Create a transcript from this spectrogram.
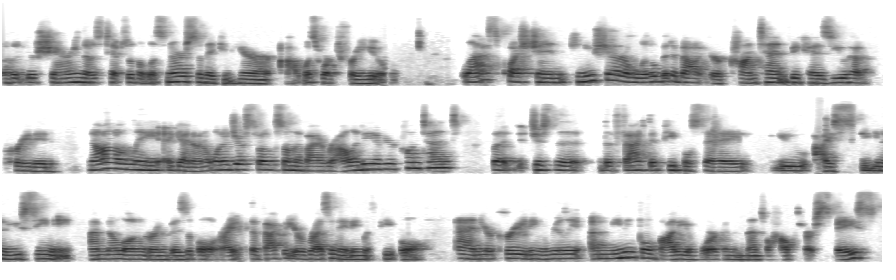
that you're sharing those tips with the listeners so they can hear uh, what's worked for you. Last question Can you share a little bit about your content? Because you have created not only, again, I don't want to just focus on the virality of your content, but just the, the fact that people say, you i you know you see me. I'm no longer invisible right? The fact that you're resonating with people and you're creating really a meaningful body of work in the mental health care space.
